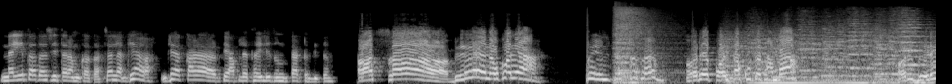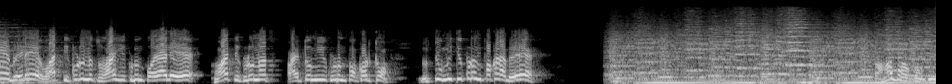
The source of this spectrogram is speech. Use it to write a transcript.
नाही येत आता सीताराम काका. चला घ्या घ्या काळा ते आपल्या थैलीतून टाक तिथं. अच्छा भिडे लवकर या. इन्स्पेक्टर अरे थांबा? अरे वा तिकडूनच वा, इकडून पळाले. वा तिकडूनच पाय तुम्ही इकडून पकडतो. तुम्ही तिकडून पकडा कहाँ भागोगे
